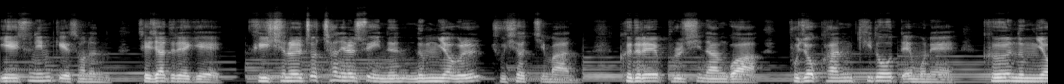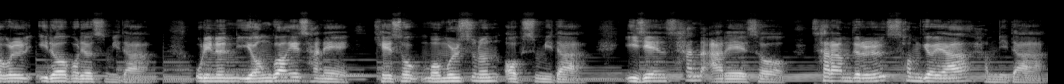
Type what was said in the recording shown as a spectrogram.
예수님께서는 제자들에게 귀신을 쫓아낼 수 있는 능력을 주셨지만 그들의 불신앙과 부족한 기도 때문에 그 능력을 잃어버렸습니다. 우리는 영광의 산에 계속 머물 수는 없습니다. 이젠 산 아래에서 사람들을 섬겨야 합니다.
